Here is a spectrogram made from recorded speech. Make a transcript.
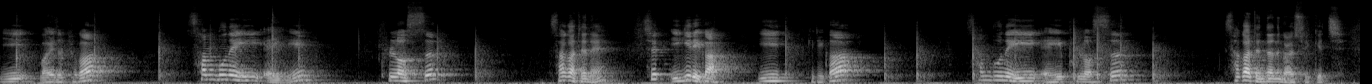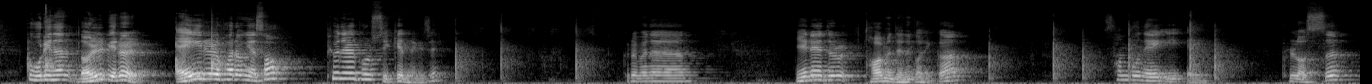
이 y좌표가 3분의 2a 플러스 4가 되네. 즉 이 길이가 이 길이가 3분의 2a 플러스 4가 된다는 걸 알 수 있겠지. 그럼 우리는 넓이를 a를 활용해서 표현해 볼수 있겠네, 그지? 그러면은 얘네들 더하면 되는 거니까 3분의 2a 플러스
